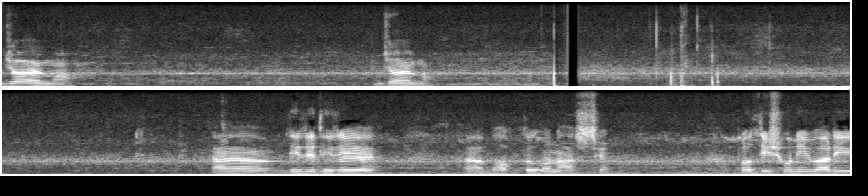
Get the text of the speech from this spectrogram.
জয় মা। জয় মা। ধীরে ধীরে ভক্তগণ আসছে। প্রতি শনিবারই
